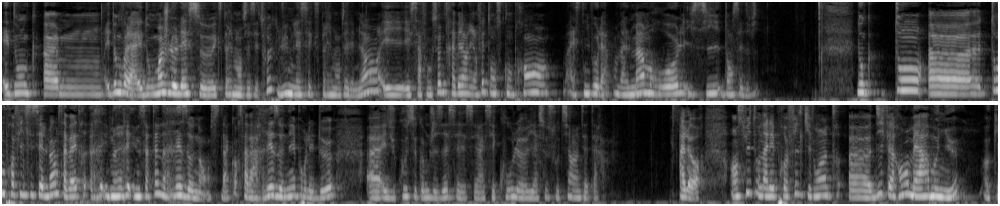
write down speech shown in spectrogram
Et donc, euh, et donc voilà, et donc moi je le laisse expérimenter ses trucs, lui me laisse expérimenter les miens, et, et ça fonctionne très bien. Et en fait, on se comprend à ce niveau-là. On a le même rôle ici dans cette vie. Donc ton, euh, ton profil, si c'est le même, ça va être une, certaine résonance, d'accord? Ça va résonner pour les deux. Euh, et du coup, c'est comme je disais, c'est assez cool, il y a ce soutien, etc. Alors, ensuite, on a les profils qui vont être euh, différents mais harmonieux. Ok,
